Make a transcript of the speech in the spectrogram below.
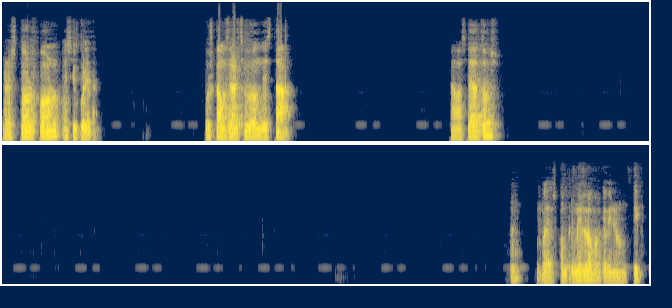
restore from SQL. Buscamos el archivo donde está la base de datos. Voy a descomprimirlo porque viene en un zip.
